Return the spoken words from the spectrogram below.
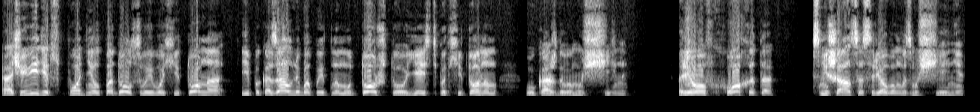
Очевидец поднял подол своего хитона и показал любопытному то, что есть под хитоном у каждого мужчины. Рев хохота смешался с ревом возмущения,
